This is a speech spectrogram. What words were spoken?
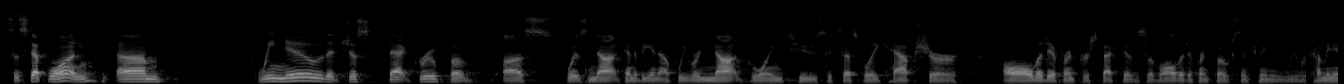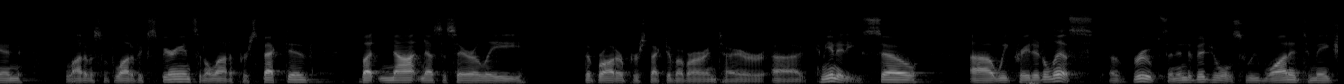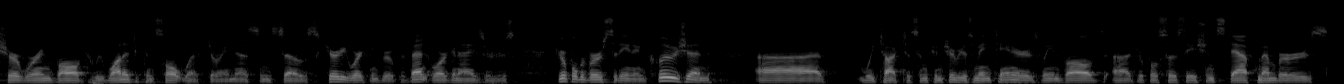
So, step one. Um, we knew that just that group of us was not going to be enough. We were not going to successfully capture all the different perspectives of all the different folks in the community. We were coming in a lot of us with a lot of experience and a lot of perspective, but not necessarily the broader perspective of our entire uh, community. So uh, we created a list of groups and individuals who we wanted to make sure were involved, who we wanted to consult with during this. And so, security working group, event organizers, Drupal diversity and inclusion. Uh, we talked to some contributors, maintainers. We involved uh, Drupal Association staff members.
